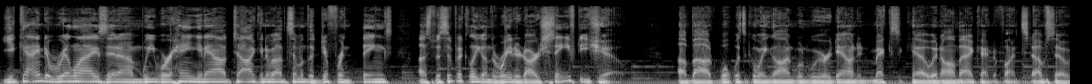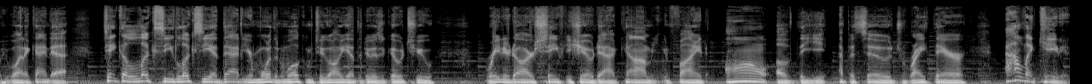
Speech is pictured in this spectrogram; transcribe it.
you kind of realize that um, we were hanging out talking about some of the different things, uh, specifically on the Rated R Safety Show, about what was going on when we were down in Mexico and all that kind of fun stuff. So if you want to kind of take a look see, look see at that, you're more than welcome to. All you have to do is go to ratedarsafetyshow.com. You can find all of the episodes right there allocated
